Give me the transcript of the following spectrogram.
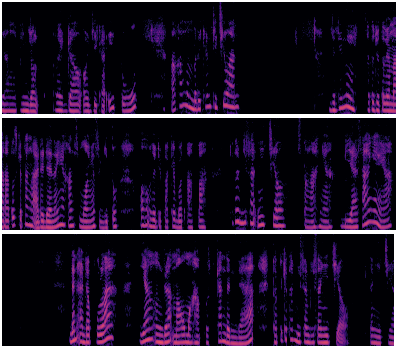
yang pinjol legal OJK itu akan memberikan cicilan. Jadi nih satu juta lima ratus kita nggak ada dananya kan semuanya segitu. Oh udah dipakai buat apa? Kita bisa nyicil setengahnya. Biasanya ya. Dan ada pula yang enggak mau menghapuskan denda tapi kita bisa bisa nyicil. Kita nyicil.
